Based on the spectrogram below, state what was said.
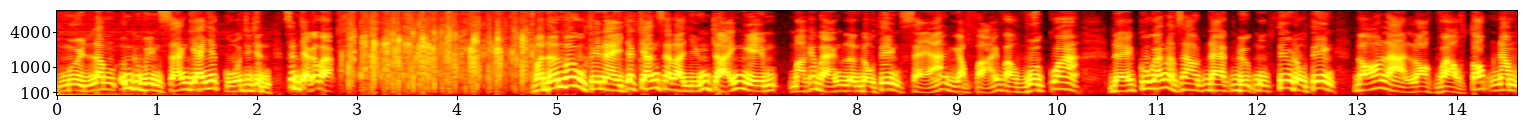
15 ứng cử viên sáng giá nhất của chương trình. Xin chào các bạn. Và đến với cuộc thi này chắc chắn sẽ là những trải nghiệm mà các bạn lần đầu tiên sẽ gặp phải và vượt qua để cố gắng làm sao đạt được mục tiêu đầu tiên đó là lọt vào top 5.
